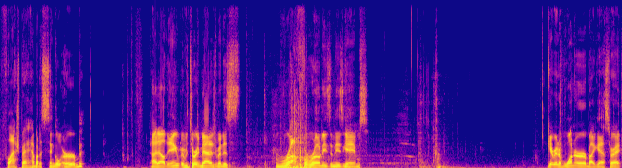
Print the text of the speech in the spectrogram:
Flashback? How about a single herb? I know the inventory management is rough for Ronies in these games. Get rid of one herb, I guess, right?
